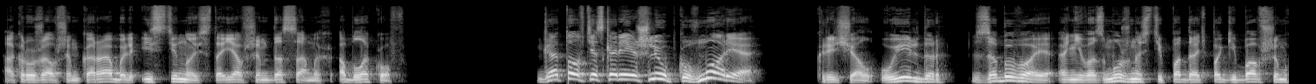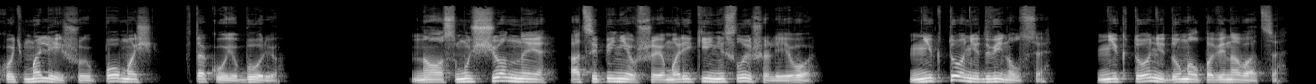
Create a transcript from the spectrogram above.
окружавшем корабль и стеной, стоявшим до самых облаков. «Готовьте скорее шлюпку в море!» – кричал Уильдер, забывая о невозможности подать погибавшим хоть малейшую помощь в такую бурю. Но смущенные, оцепеневшие моряки не слышали его. Никто не двинулся. Никто не думал повиноваться.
